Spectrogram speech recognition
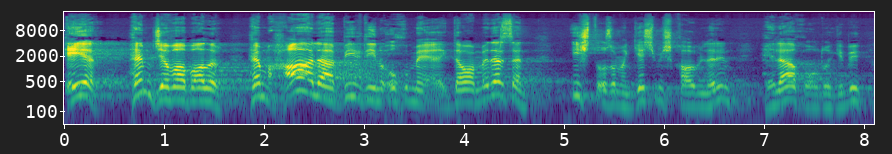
Eğer hem cevabı alır hem hala bildiğini okumaya devam edersen işte o zaman geçmiş kavimlerin helak olduğu gibi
